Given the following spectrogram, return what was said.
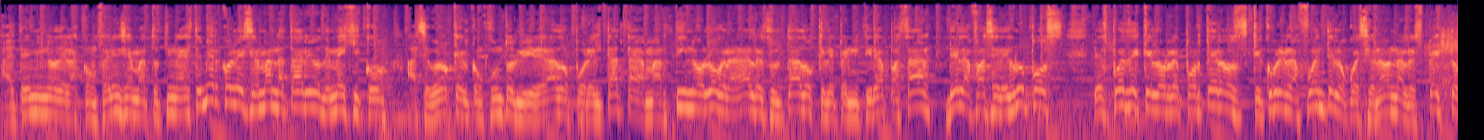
Al término de la conferencia matutina de este miércoles, el mandatario de México aseguró que el conjunto liderado por el Tata Martino logrará el resultado que le permitirá pasar de la fase de grupos después de que los reporteros que cubren la fuente lo cuestionaron al respecto.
